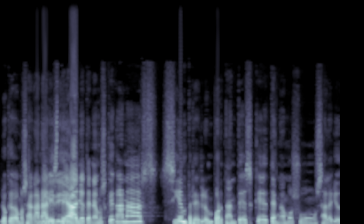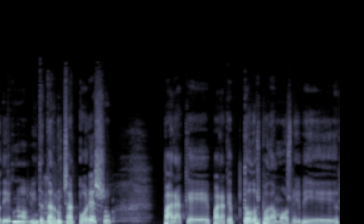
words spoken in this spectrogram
lo que vamos a ganar este año, tenemos que ganar siempre. Lo importante es que tengamos un salario digno, intentar luchar por eso para que, para que todos podamos vivir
